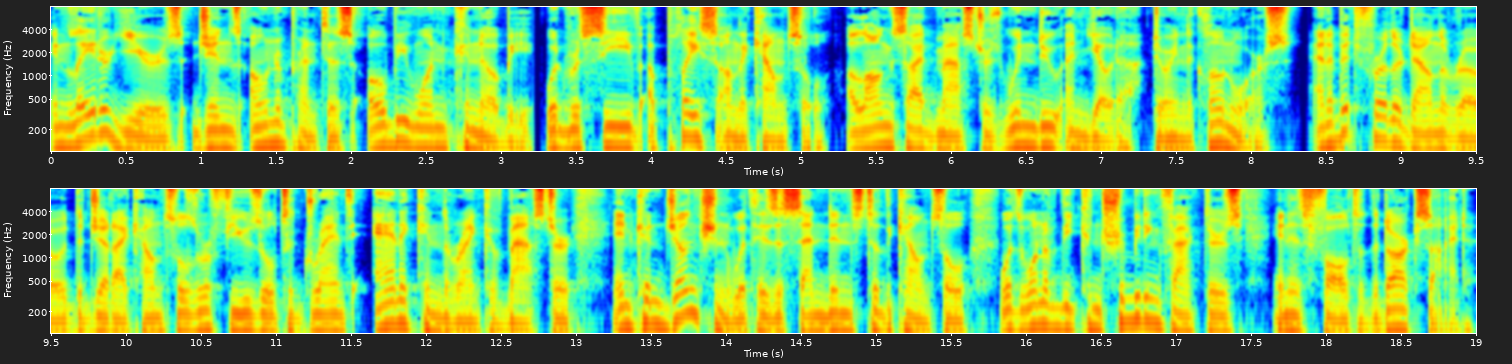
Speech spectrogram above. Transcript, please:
In later years, Jinn's own apprentice, Obi Wan Kenobi, would receive a place on the Council, alongside Masters Windu and Yoda during the Clone Wars. And a bit further down the road, the Jedi Council's refusal to grant Anakin the rank of Master, in conjunction with his ascendance to the Council, was one of the contributing factors in his fall to the dark side.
